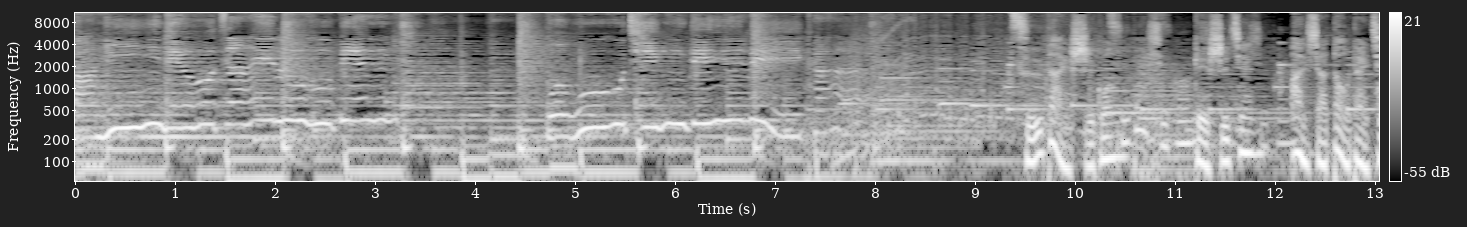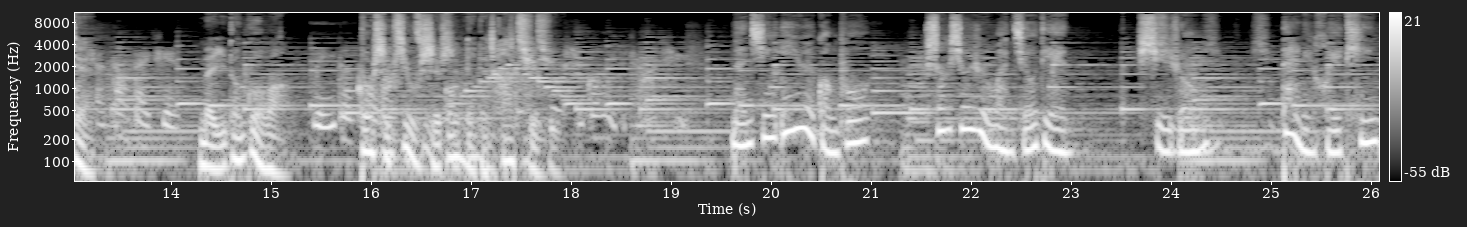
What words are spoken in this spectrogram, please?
把你留在路边，我无情地离开。磁带时光，磁带时光，给时间按下倒带键，每一段过往。都是旧时光里的插曲。南京音乐广播，双休日晚九点，许荣带你回听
